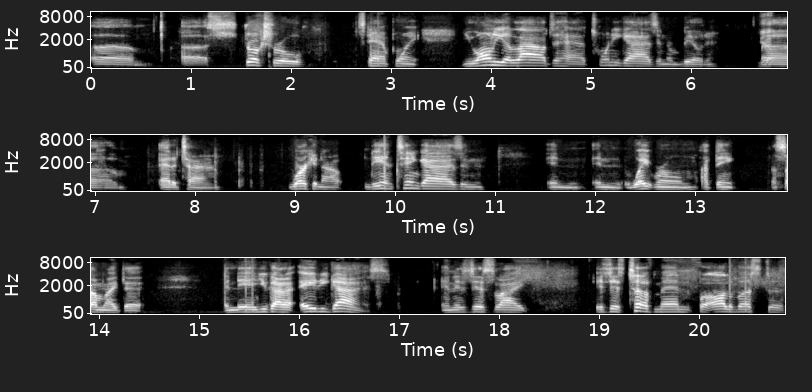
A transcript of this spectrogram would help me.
um, uh, structural standpoint. You only allowed to have twenty guys in the building. Yep. Um, at a time, working out. Then ten guys in in in weight room, I think, or something like that. And then you got 80 guys, and it's just like it's just tough, man, for all of us to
